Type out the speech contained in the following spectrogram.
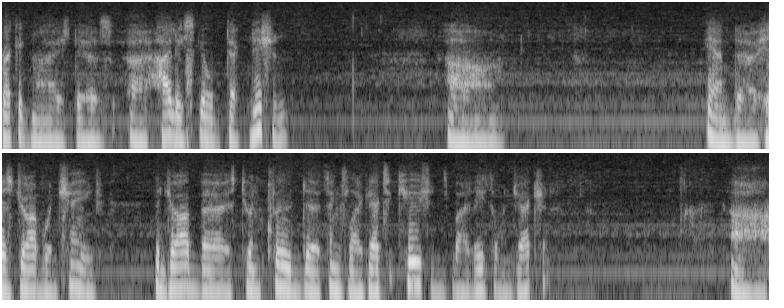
recognized as a highly skilled technician, um, and uh, his job would change. The job uh, is to include uh, things like executions by lethal injection. Uh,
